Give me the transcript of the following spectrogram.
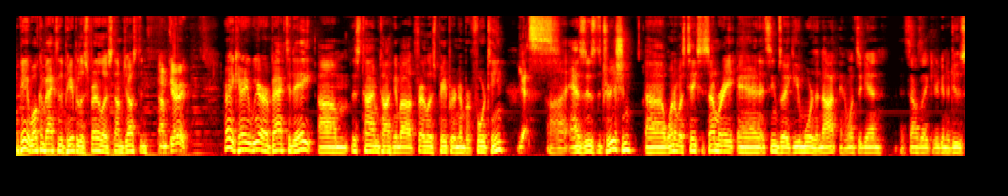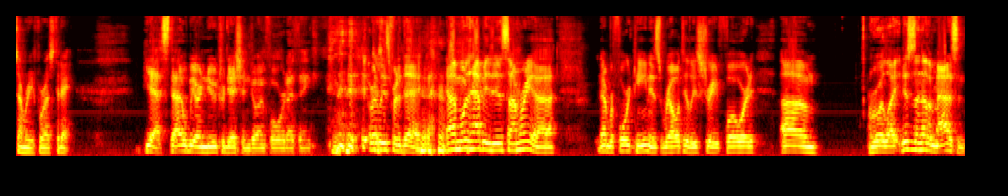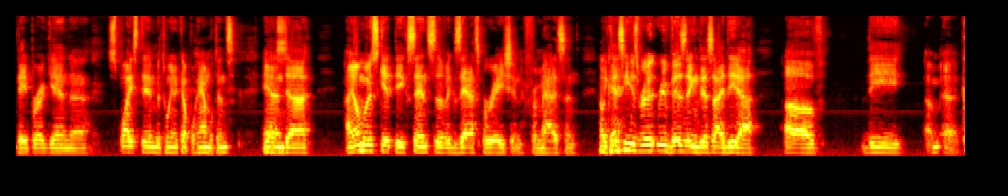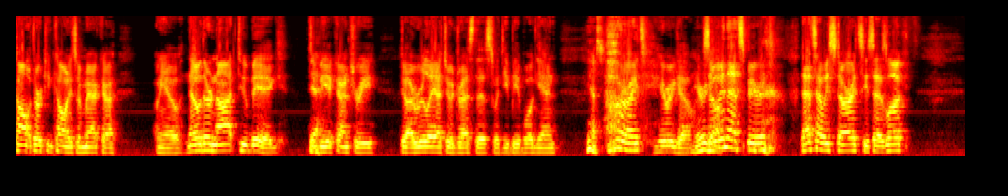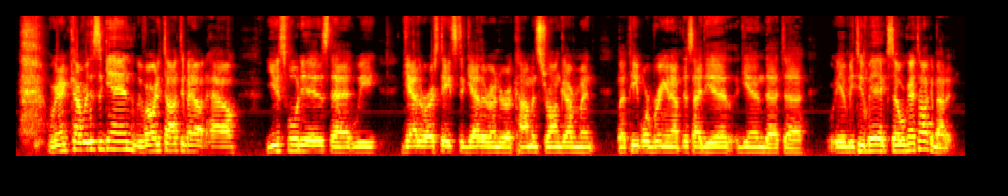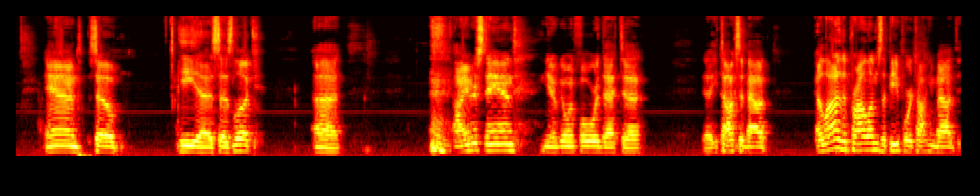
Okay, welcome back to the Paperless Federalist. I'm Justin. I'm Cary. All right, Cary, we are back today. Um, this time talking about Federalist paper number 14. Yes. Uh, as is the tradition, uh, one of us takes a summary, and it seems like you more than not. And once again, it sounds like you're going to do the summary for us today. yes, that will be our new tradition going forward, I think. or at least for today. I'm more than happy to do the summary. Uh, number 14 is relatively straightforward. Um, Roy Light, this is another Madison paper again, uh, spliced in between a couple Hamiltons. Yes. And uh, I almost get the sense of exasperation from Madison Okay. because he is re- revisiting this idea of the um, uh, col- 13 colonies of America. You know, no, they're not too big to Yeah. be a country. Do I really have to address this with you people again? Yes. All right, here we go. Here we so go. in that spirit, that's how he starts. He says, "Look, we're going to cover this again. We've already talked about how useful it is that we gather our states together under a common, strong government. But people are bringing up this idea again that uh, it would be too big, so we're going to talk about it. And so he uh, says, "Look, uh, I understand, you know, going forward that." Uh, uh, he talks about a lot of the problems that people were talking about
